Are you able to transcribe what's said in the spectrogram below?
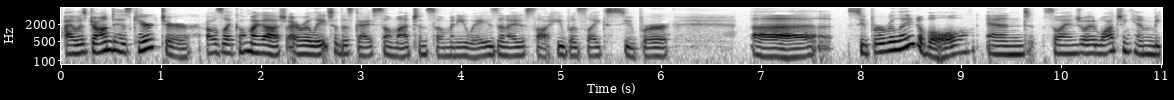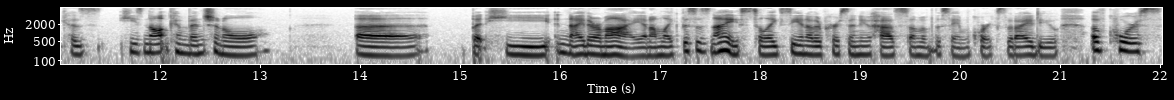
I was drawn to his character. I was like, oh my gosh, I relate to this guy so much in so many ways, and I just thought he was like super uh, super relatable. And so I enjoyed watching him because he's not conventional, uh, but he, neither am I. And I'm like, this is nice to like see another person who has some of the same quirks that I do. Of course,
